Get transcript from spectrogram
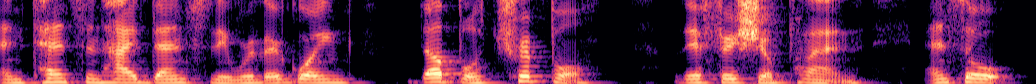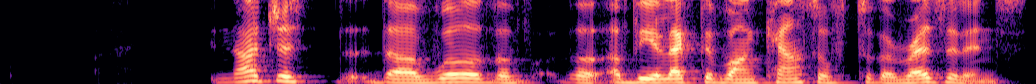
intense and high density where they're going double triple the official plan. And so not just the will of the of the elective on council to the residents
